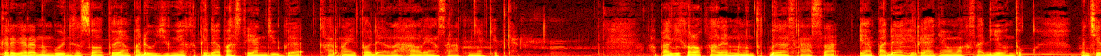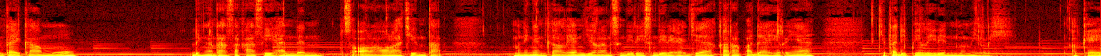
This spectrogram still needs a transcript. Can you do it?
gara-gara nungguin sesuatu yang pada ujungnya ketidakpastian juga, karena itu adalah hal yang sangat menyakitkan. Apalagi kalau kalian menuntut balas rasa yang pada akhirnya hanya memaksa dia untuk mencintai kamu dengan rasa kasihan dan seolah-olah cinta. Mendingan kalian jalan sendiri-sendiri aja, karena pada akhirnya kita dipilih dan memilih. Oke, okay?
